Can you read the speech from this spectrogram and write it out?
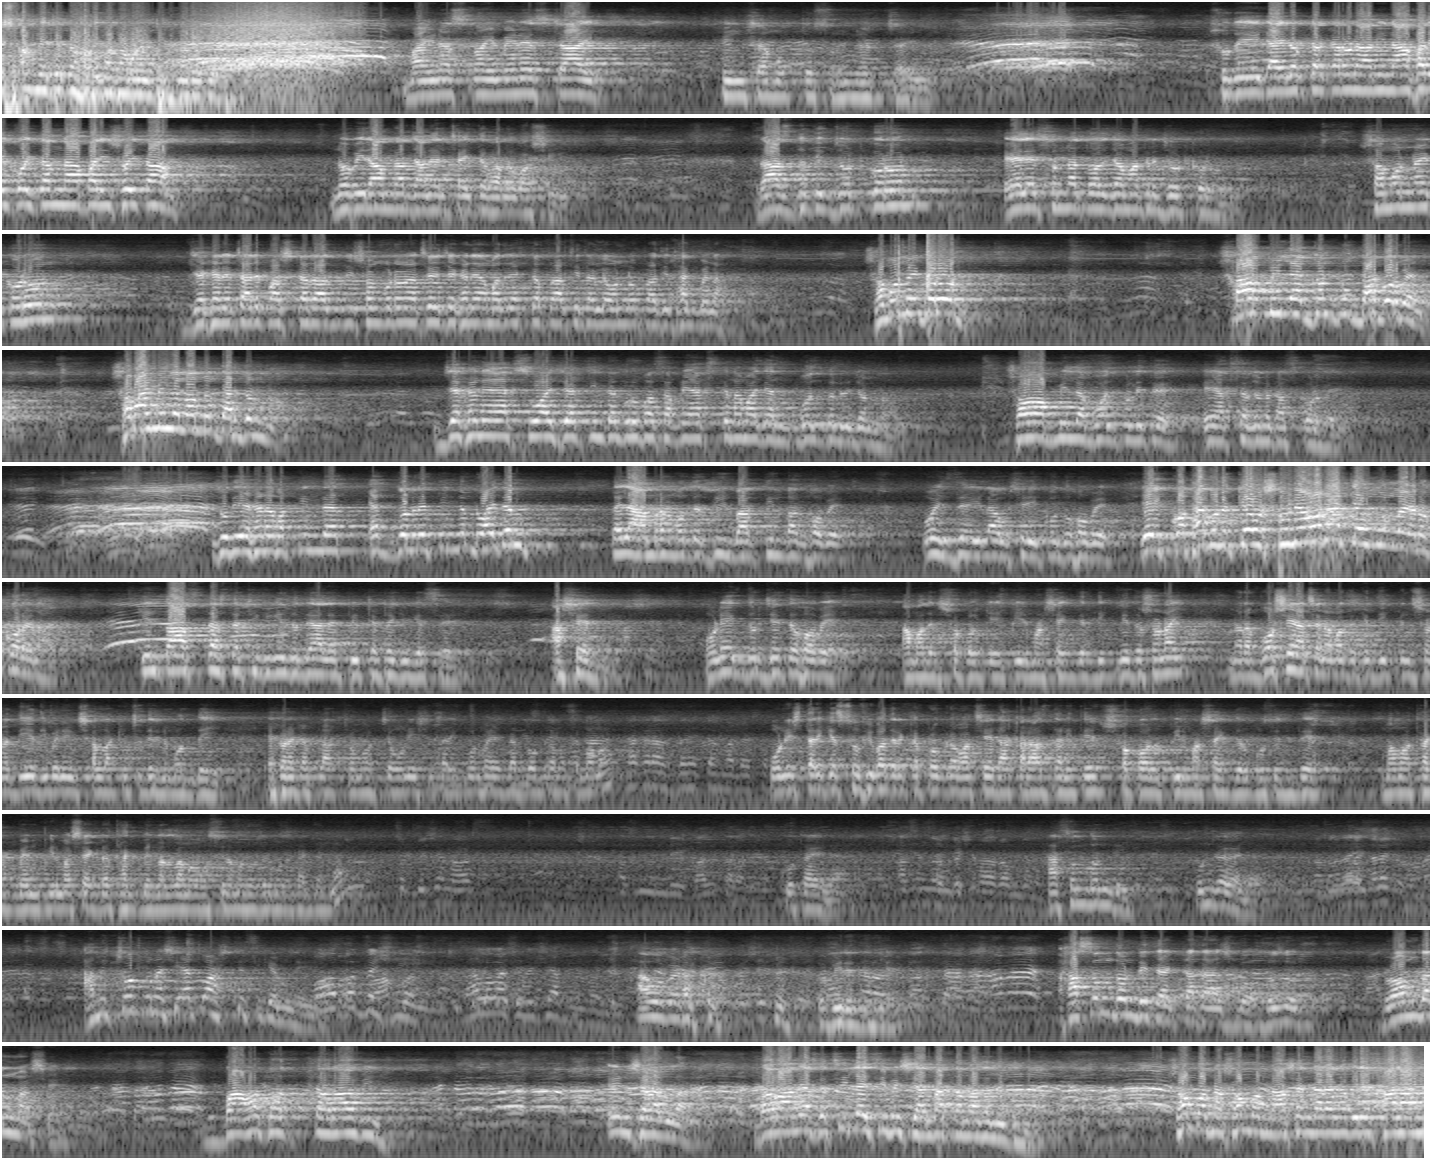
ঐক্যবদ্ধ সামনে যেতে হবে, কথা বলেন ঠিক না মাইনাস নয় ম্যানেজ চাই। হিংসা মুক্ত সুন্নত চাই। শুধু এই ডায়লগটার কারণে আমি না পারি কইতাম, না পারি সইতাম। নবীর আমরা জানের চাইতে ভালোবাসি। রাজনৈতিক জোট করুন, এলে সুন্নাতল জামাতের জোট করুন। সমন্বয় করুন, যেখানে চার পাঁচটা রাজনৈতিক সংগঠন আছে, যেখানে আমাদের একটা প্রার্থী থাকলে অন্য প্রার্থী থাকবে না। সমন্বয় করুন। সব মিলে একজনকে উদ্ধার করবেন। সবাই মিলে নামবেন তার জন্য। যেখানে এক্স ওয়াই জেড তিনটা গ্রুপ আছে, আপনি এক্স কে নামাই দেন বলতলির জন্য। সব মিলে বলতলিতে এই এক্সের জন্য কাজ করবে। যদি এখানে আবার তিনটা এক দলের তিনজন দোয়াই দেন, তাহলে আমরার মধ্যে দুই ভাগ, তিন ভাগ হবে। ওই যে ইলাও সেই কদু হবে। এই কথাগুলো কেউ শুনেও না, কেউ মূল্যায়নও করে না। কিন্তু আস্তে আস্তে ঠিকই কিন্তু দেয়ালে পিঠটা ঠেকে গেছে। আসেন, অনেক দূর যেতে হবে। আমাদের সকলকে পীর মাসাইকদের দিক নির্দেশনায় ওনারা বসে আছেন, আমাদেরকে দিক নির্দেশনা দিয়ে দিবেন ইনশাল্লাহ কিছুদিনের মধ্যেই। এখন একটা প্ল্যাটফর্ম হচ্ছে উনিশ তারিখ, মনে হয় একটা প্রোগ্রাম আছে, মামা? উনিশ তারিখে সফিবাদের একটা প্রোগ্রাম আছে ঢাকা রাজধানীতে, সকল পীর মাসাইকদের উপস্থিতিতে। মামা থাকবেন, পীর মাসাইকরা থাকবেন, আল্লামা ওসিনা হুজুর মধ্যে থাকবেন না? কোথায় না? হাসনদন্ডি কোন জায়গায় না? আমি চন্দনা সে এত আসতেছি কেমনে? আবু ফিরে দিলে হাসনদন্ডিতে একটাতে আসব হুজুর। রমজান মাসে। তারাবি। ইনশাআল্লাহ। বাবা, আমি আজকে চিল্লাইছি বেশি, আর বার্তা মাজা দিত না সম্ভব না সম্ভব না। আসেন যারা নবীরে নবী সালাম।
